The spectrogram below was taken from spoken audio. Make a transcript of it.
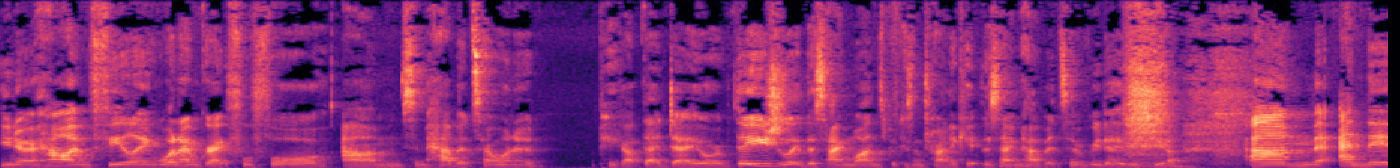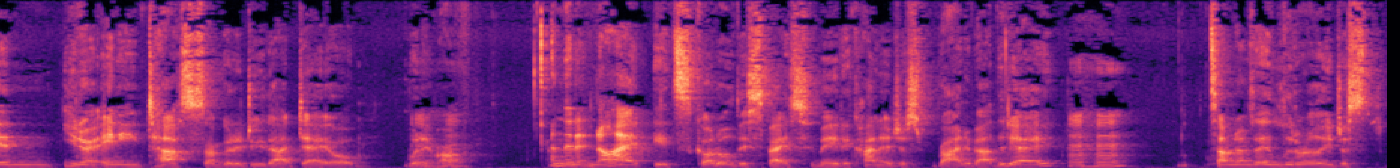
you know, how I'm feeling, what I'm grateful for, um, some habits I want to pick up that day, or they're usually the same ones because I'm trying to keep the same habits every day this year. um, and then, you know, any tasks I've got to do that day or whatever. Mm-hmm. And then at night, it's got all this space for me to kind of just write about the day. Mm-hmm. Sometimes I literally just,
